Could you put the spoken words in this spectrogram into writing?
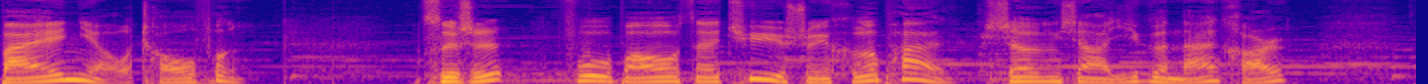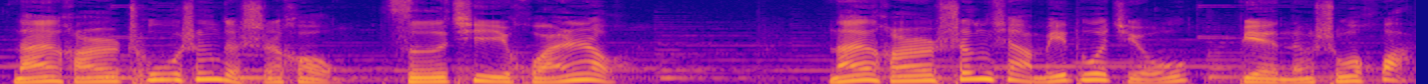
百鸟朝凤。此时，富宝在去水河畔生下一个男孩。男孩出生的时候，紫气环绕。男孩生下没多久，便能说话。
